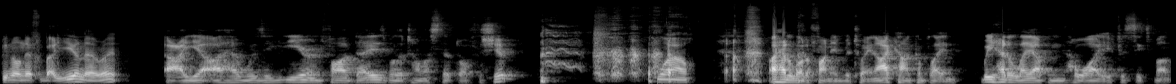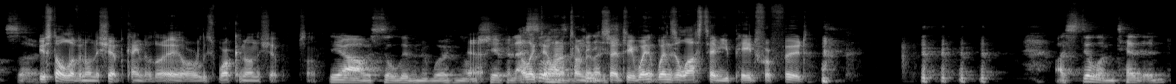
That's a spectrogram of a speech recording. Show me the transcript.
been on there for about a year now, right? Uh, yeah, I had, was a year and five days by the time I stepped off the ship. Wow. I had a lot of fun in between. I can't complain. We had a layup in Hawaii for six months, so You're still living on the ship, kind of, though, eh? or at least working on the ship. So yeah, I was still living and working on Yeah. the ship. And I that like still it when I turned and I said to you, when, "When's the last time you paid for food?" I still am tethered.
